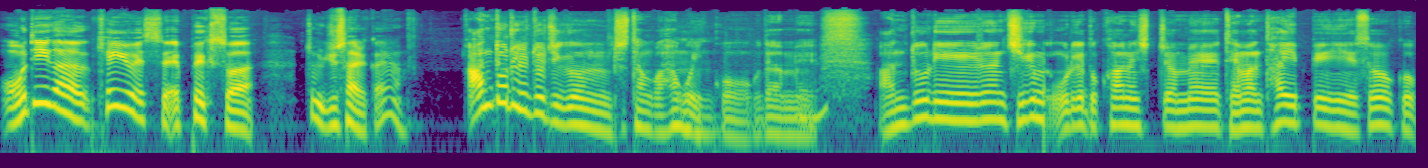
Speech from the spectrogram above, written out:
어디가 KOS FX와 좀 유사할까요? 안도릴도 지금 비슷한 거 하고 음. 있고 그다음에 음. 안도릴은 지금 우리가 녹화하는 시점에 대만 타이베이에서 그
